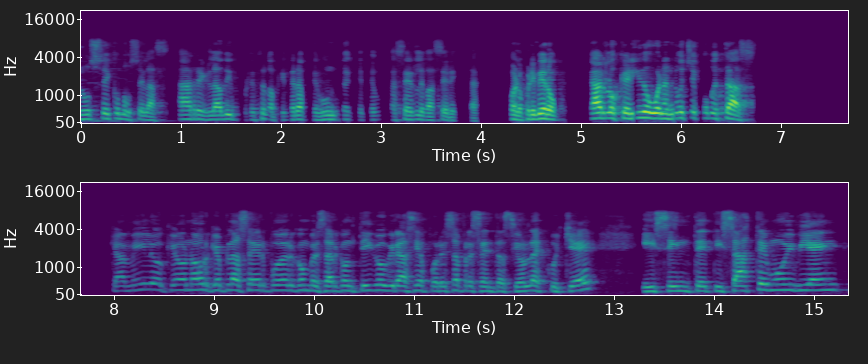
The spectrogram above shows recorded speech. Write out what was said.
No sé cómo se las ha arreglado y por eso la primera pregunta que tengo que hacerle va a ser esta. Bueno, primero, Carlos, querido, buenas noches, ¿cómo estás? Camilo, qué honor, qué placer poder conversar contigo. Gracias por esa presentación, la escuché y sintetizaste muy bien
